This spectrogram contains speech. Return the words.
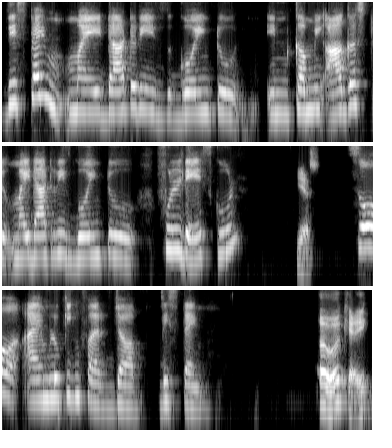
This time my daughter is going to in coming August. My daughter is going to full day school. Yes. So I am looking for job this time. Oh, okay.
